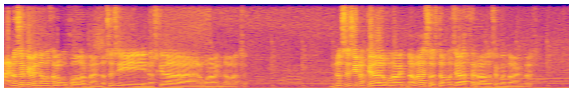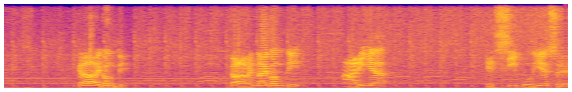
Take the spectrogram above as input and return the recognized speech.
A no ser que vendamos a algún jugador más. No sé si nos queda alguna venta más. Eh. No sé si nos queda alguna venta más o estamos ya cerrados en cuanto a ventas. Queda la de Conti. Claro, la venta de Conti haría que sí pudiese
